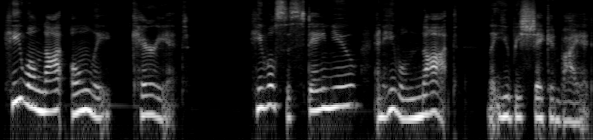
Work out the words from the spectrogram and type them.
He will not only carry it, he will sustain you and he will not let you be shaken by it.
